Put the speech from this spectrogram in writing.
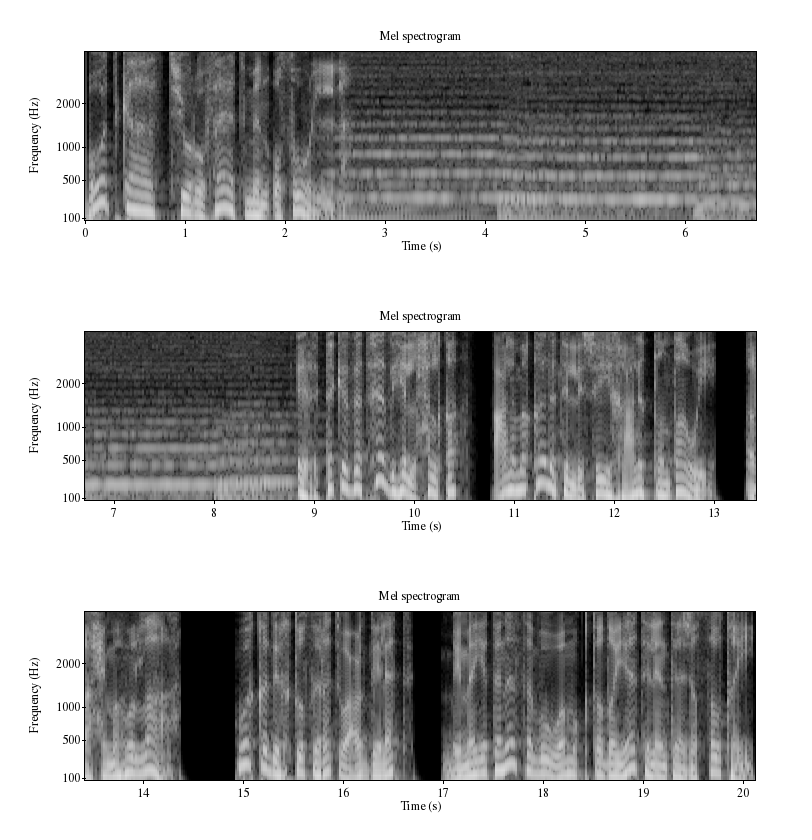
بودكاست شرفات من أصول. ارتكزت هذه الحلقة على مقالة للشيخ علي الطنطاوي رحمه الله وقد اختصرت وعدلت بما يتناسب ومقتضيات الإنتاج الصوتي.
